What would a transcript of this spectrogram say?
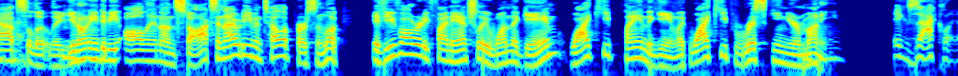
Absolutely. You don't need to be all in on stocks. And I would even tell a person, look, if you've already financially won the game, why keep playing the game? Like, why keep risking your money? Mhm. Exactly.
